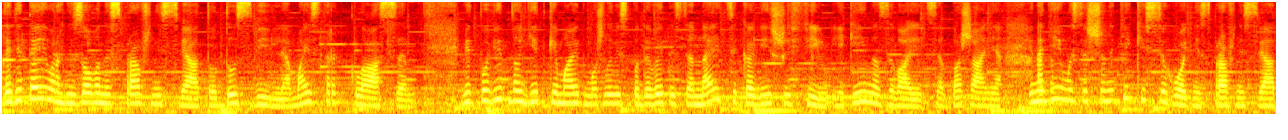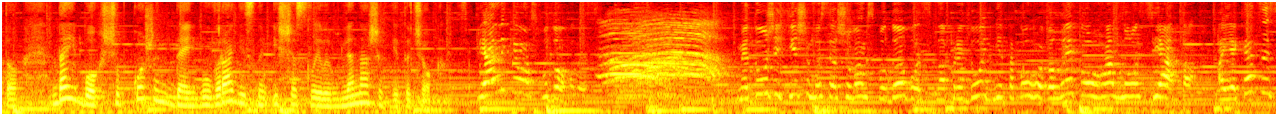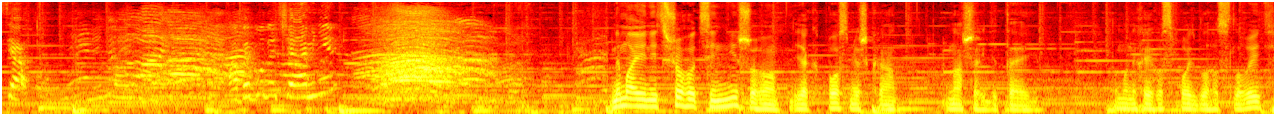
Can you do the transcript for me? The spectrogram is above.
Для дітей організоване справжнє свято, дозвілля, майстер-класи. Відповідно, дітки мають можливість подивитися найцікавіший фільм, який називається Бажання. І надіємося, що не тільки сьогодні справжнє свято. Дай Бог, щоб кожен день був радісним і щасливим для наших діточок. Пряники вам сподобались? Ми дуже тішимося, що вам сподобалось напередодні такого великого гарного свята. А яке це свято? А ви були чемні? Немає нічого ціннішого, як посмішка наших дітей. Тому нехай Господь благословить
